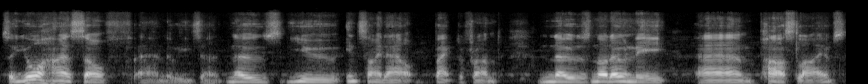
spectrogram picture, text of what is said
So your higher self, uh, Louisa, knows you inside out, back to front, knows not only um, past lives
